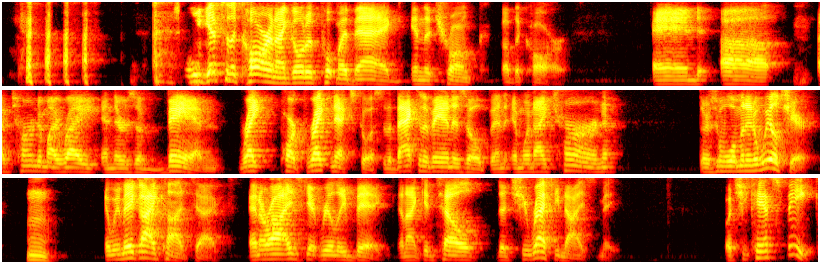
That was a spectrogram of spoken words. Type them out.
so we get to the car and I go to put my bag in the trunk of the car. And uh, I turn to my right and there's a van right parked right next to us. So the back of the van is open. And when I turn, there's a woman in a wheelchair. Mm. And we make eye contact and her eyes get really big. And I can tell that she recognized me, but she can't speak.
